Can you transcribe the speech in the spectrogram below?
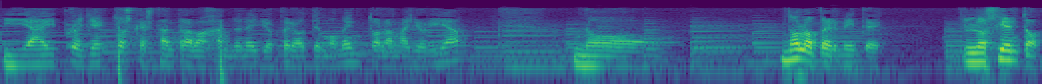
y hay proyectos que están trabajando en ello, pero de momento la mayoría no, no lo permite. Lo siento,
